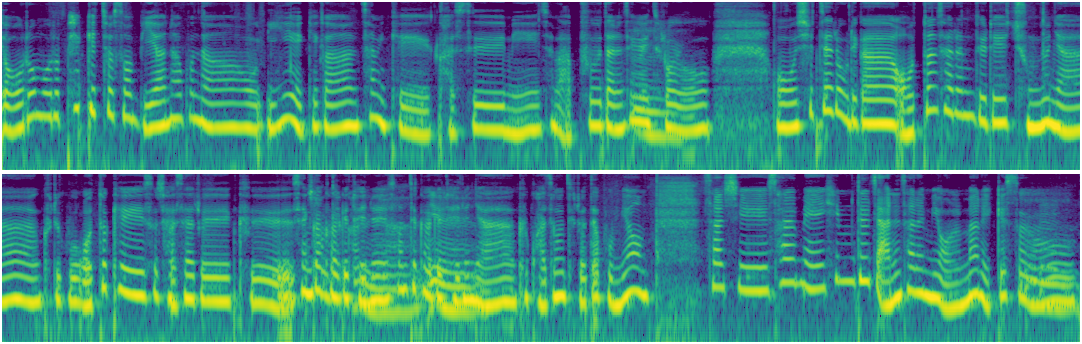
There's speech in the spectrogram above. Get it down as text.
여러모로 패기쳐서 미안하구나. 어, 이 얘기가 참 이렇게 가슴이 참 아프다는 생각이 음. 들어요. 어, 실제로 우리가 어떤 사람들이 죽느냐, 그리고 어떻게 해서 자살을 그 생각하게 선택하느냐. 되는, 선택하게 예. 되느냐, 그 과정을 들여다보면 사실 삶에 힘들지 않은 사람이 얼마나 있겠어요. 음.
